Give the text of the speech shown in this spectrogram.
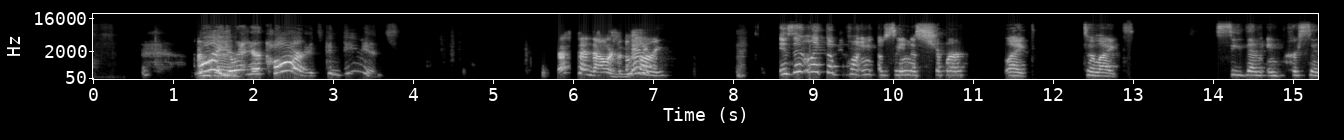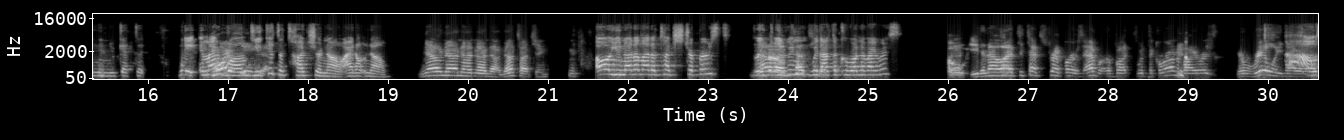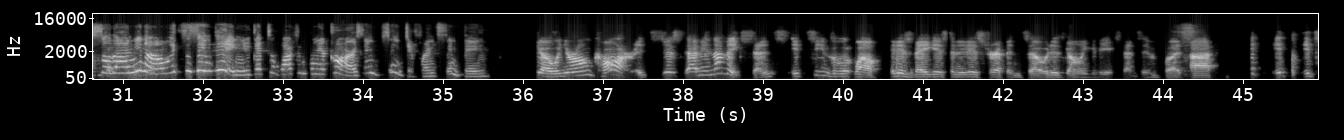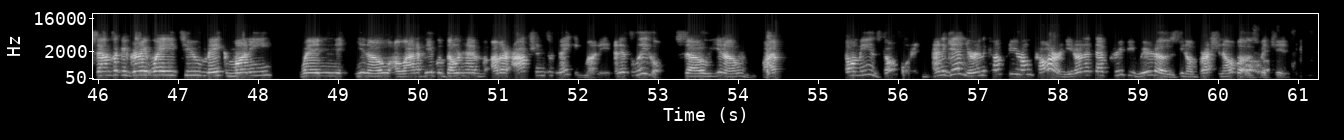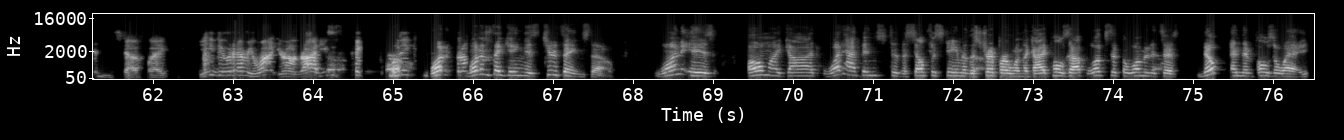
I'm Why? good. You're in your car. It's convenience. That's ten dollars a I'm minute. sorry. Isn't like the point of seeing a stripper like to like see them in person and you get to wait, am I You are wrong? Do you get to touch or no? I don't know. No, no, no, no, no. No touching. Oh, you're not allowed to touch strippers? Like No, even touch without the coronavirus? Oh, You're not allowed to touch strippers ever, but with the coronavirus, you're really not. Oh, to so touch then you know it's the same thing. You get to watch them from your car. Same same difference, same thing. Show in your own car. It's just, I mean, that makes sense. It seems a little, well, it is Vegas and it is stripping, so it is going to be expensive. But uh, it, it, it sounds like a great way to make money when, you know, a lot of people don't have other options of making money and it's legal. So, you know, by all means, go for it. And again, you're in the comfort of your own car and you don't have to have creepy weirdos, you know, brushing elbows with you and stuff. Like, you can do whatever you want. Your own ride. You can pick Well, What what I'm thinking is two things though. One is, oh my God, what happens to the self-esteem of the stripper when the guy pulls up, looks at the woman and says, Nope, and then pulls away.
